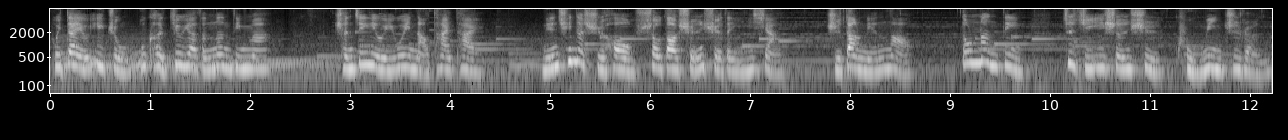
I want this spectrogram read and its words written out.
会带有一种无可救药的认定吗？曾经有一位老太太，年轻的时候受到玄学的影响，直到年老，都认定自己一生是苦命之人。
